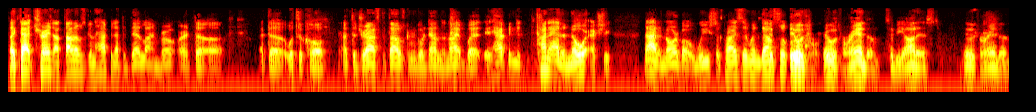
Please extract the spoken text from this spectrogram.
like that trade. I thought it was gonna happen at the deadline, bro, or at the uh, at the what's it called at the draft. I thought it was gonna go down tonight, but it happened kind of out of nowhere. Actually, not out of nowhere, but were you surprised it went down It, so it was it was random. To be honest, it was random.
